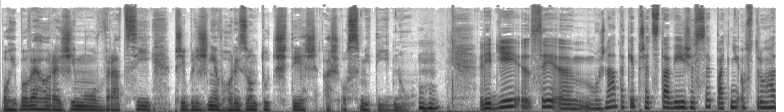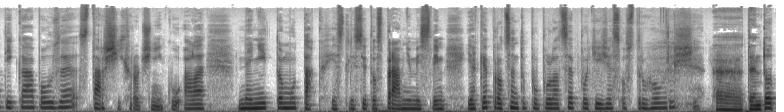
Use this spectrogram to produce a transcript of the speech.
pohybového režimu vrací přibližně v horizontu 4 až 8 týdnů. Mm-hmm. Lidi si eh, možná taky představí, že se patní ostruha týká pouze starších ročníků, ale není tomu tak, jestli si to správně myslím. Jaké procento populace potíže s ostruhou řeší? Eh, tento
